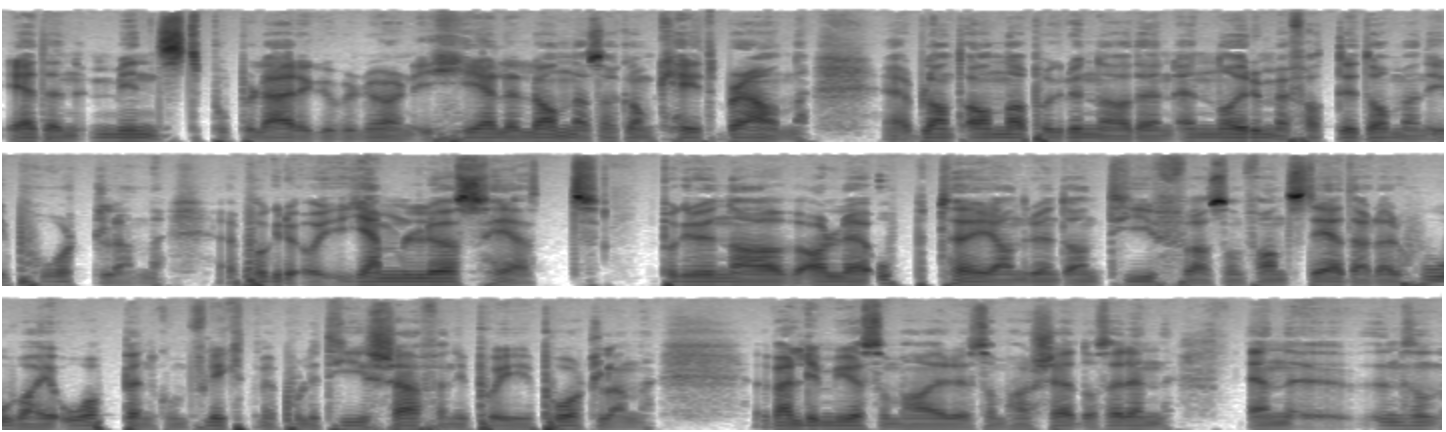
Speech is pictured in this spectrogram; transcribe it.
er den minst populære guvernøren i hele landet. Jeg snakker om Kate Brown, eh, bl.a. pga. den enorme fattigdommen i Portland, eh, på hjemløshet pga. alle opptøyene rundt Antifa som fant sted der, der hun var i åpen konflikt med politisjefen i, i Portland. Veldig mye som har, som har skjedd. Og så er det en, en, en sånn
